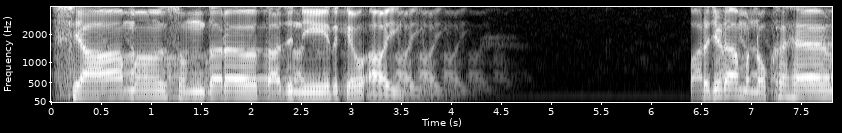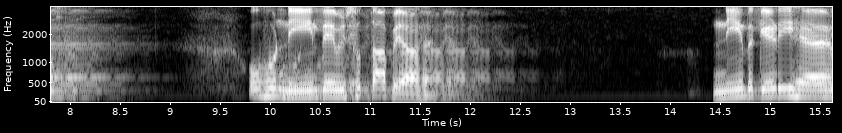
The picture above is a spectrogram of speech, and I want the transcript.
ਸਿਆਮ ਸੁੰਦਰ, ਤਜ ਨੀਂਦ ਕਿਉ ਆਈ। ਪਰ ਜਿਹੜਾ ਮਨੁੱਖ ਹੈ, ਉਹ ਨੀਂਦ ਦੇ ਵਿੱਚ ਸੁੱਤਾ ਪਿਆ ਹੈ। ਨੀਂਦ ਕਿਹੜੀ ਹੈ?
